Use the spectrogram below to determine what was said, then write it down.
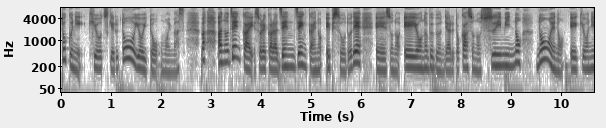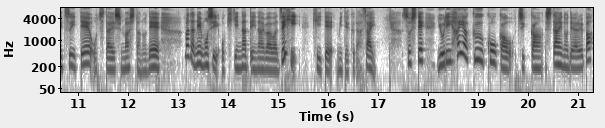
特に気をつけると良いと思います。まあ、あの前回それから前々回のエピソードで、えー、その栄養の部分であるとかその睡眠の脳への影響についてお伝えしましたのでまだねもしお聞きになっていない場合は是非聞いてみてください。そしてより早く効果を実感したいのであれば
